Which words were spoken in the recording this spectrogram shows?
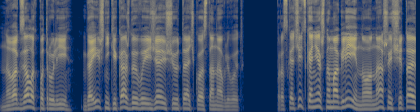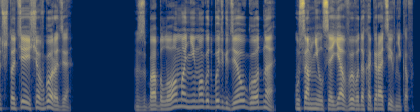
«На вокзалах патрули, гаишники каждую выезжающую тачку останавливают. Проскочить, конечно, могли, но наши считают, что те еще в городе. «С баблом они могут быть где угодно», — усомнился я в выводах оперативников.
